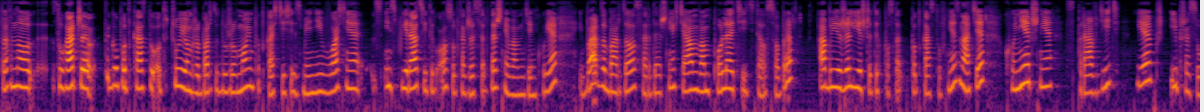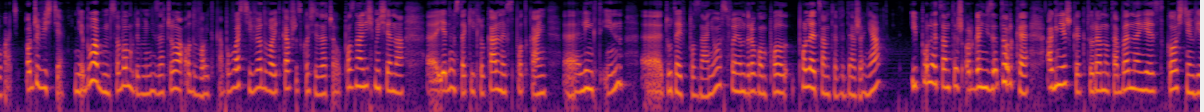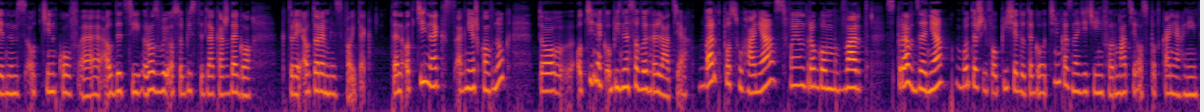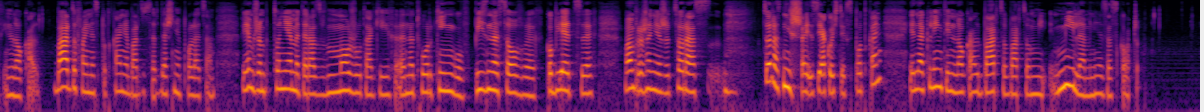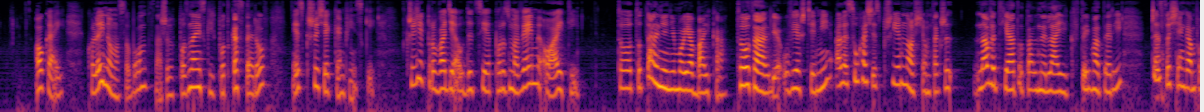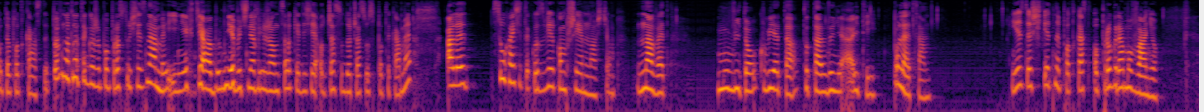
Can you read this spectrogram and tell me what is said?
Pewno słuchacze tego podcastu odczują, że bardzo dużo w moim podcaście się zmieni właśnie z inspiracji tych osób, także serdecznie Wam dziękuję i bardzo, bardzo serdecznie chciałam Wam polecić te osoby, aby jeżeli jeszcze tych podcastów nie znacie, koniecznie sprawdzić, je i przesłuchać. Oczywiście nie byłabym sobą, gdybym nie zaczęła od Wojtka, bo właściwie od Wojtka wszystko się zaczęło. Poznaliśmy się na e, jednym z takich lokalnych spotkań e, LinkedIn e, tutaj w Poznaniu. Swoją drogą po, polecam te wydarzenia. I polecam też organizatorkę Agnieszkę, która notabene jest gościem w jednym z odcinków audycji Rozwój Osobisty dla Każdego, której autorem jest Wojtek. Ten odcinek z Agnieszką Wnuk to odcinek o biznesowych relacjach. Wart posłuchania, swoją drogą wart sprawdzenia, bo też i w opisie do tego odcinka znajdziecie informacje o spotkaniach LinkedIn Local. Bardzo fajne spotkania, bardzo serdecznie polecam. Wiem, że toniemy teraz w morzu takich networkingów biznesowych, kobiecych. Mam wrażenie, że coraz coraz niższa jest jakość tych spotkań, jednak LinkedIn Local bardzo, bardzo mi, mile mnie zaskoczył. Ok, kolejną osobą z naszych poznańskich podcasterów jest Krzysiek Kępiński. Krzysiek prowadzi audycję Porozmawiajmy o IT. To totalnie nie moja bajka, totalnie, uwierzcie mi, ale słucha się z przyjemnością, także nawet ja, totalny laik w tej materii, często sięgam po te podcasty. Pewno dlatego, że po prostu się znamy i nie chciałabym nie być na bieżąco, kiedy się od czasu do czasu spotykamy, ale słucha się tego z wielką przyjemnością. Nawet Mówi to kobieta, totalny nie IT. Polecam. Jest też świetny podcast o programowaniu.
